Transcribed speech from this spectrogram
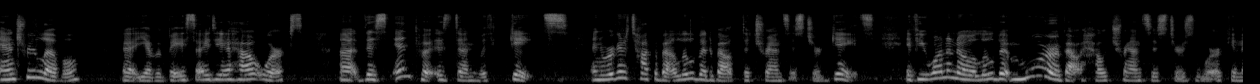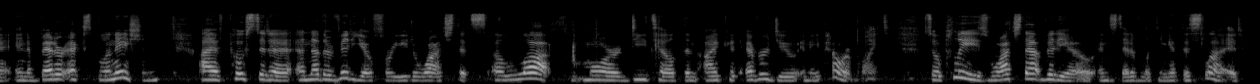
entry level. Uh, you have a base idea how it works. Uh, this input is done with gates and we're going to talk about a little bit about the transistor gates. If you want to know a little bit more about how transistors work in a, in a better explanation, I've posted a, another video for you to watch that's a lot more detailed than I could ever do in a PowerPoint. So please watch that video instead of looking at this slide.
